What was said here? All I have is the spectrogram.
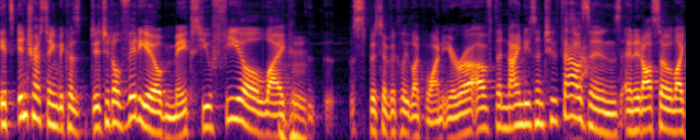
It's interesting because digital video makes you feel like specifically like one era of the 90s and 2000s and it also like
